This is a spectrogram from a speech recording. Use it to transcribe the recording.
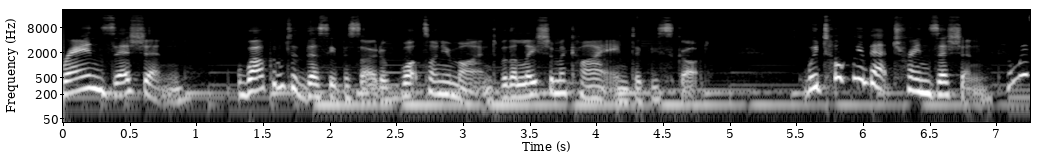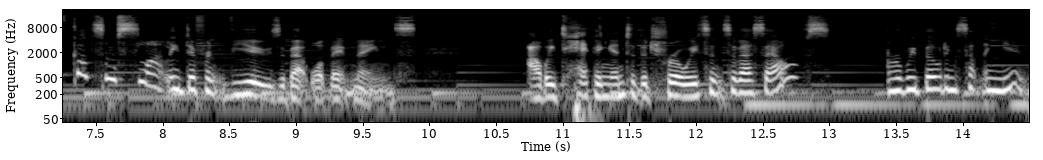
Transition. Welcome to this episode of What's on Your Mind with Alicia McKay and Digby Scott. We're talking about transition, and we've got some slightly different views about what that means. Are we tapping into the true essence of ourselves, or are we building something new?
